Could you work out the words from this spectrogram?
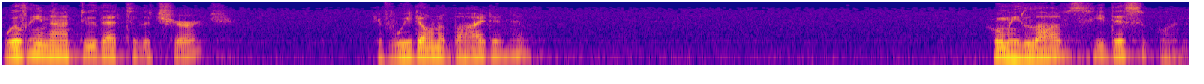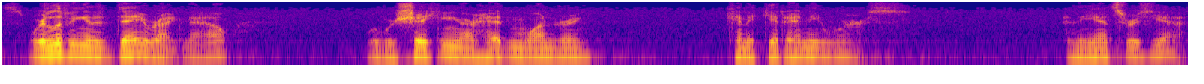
will he not do that to the church if we don't abide in him? Whom he loves, he disciplines. We're living in a day right now where we're shaking our head and wondering, can it get any worse? And the answer is yes.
